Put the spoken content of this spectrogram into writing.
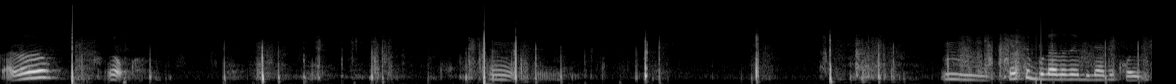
Bakalım. Yok. Hmm. Hmm. Kesin buralara yerde koymuş.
